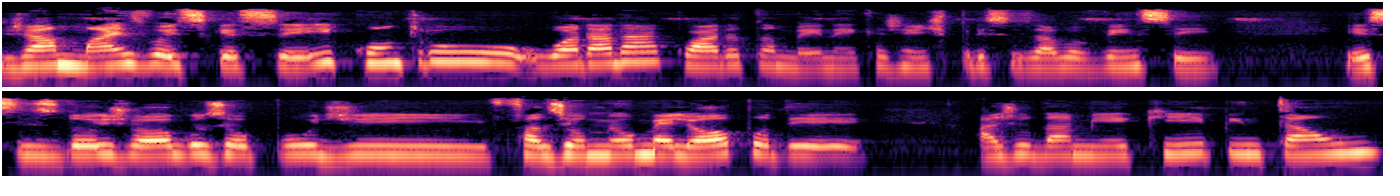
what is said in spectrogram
jamais vou esquecer e contra o Araraquara também, né, que a gente precisava vencer. Esses dois jogos eu pude fazer o meu melhor, poder ajudar a minha equipe, então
